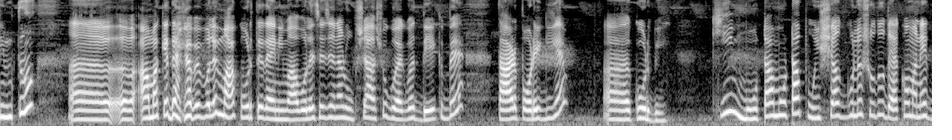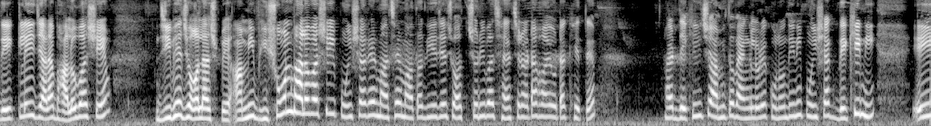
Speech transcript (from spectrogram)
কিন্তু আমাকে দেখাবে বলে মা করতে দেয়নি। মা বলেছে যে, না, রূপসা আসুক, ও একবার দেখবে, তারপরে গিয়ে করবি। কি মোটা মোটা পুঁইশাকগুলো শুধু দেখো মানে দেখলেই যারা ভালোবাসে জিভে জল আসবে। আমি ভীষণ ভালোবাসি পুঁই শাকের মাছের মাথা দিয়ে যে চচ্চড়ি বা ছেঁচড়াটা হয় ওটা খেতে। আর দেখেইছো আমি তো ব্যাঙ্গালোরে কোনো দিনই পুঁই শাক দেখিনি। এই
